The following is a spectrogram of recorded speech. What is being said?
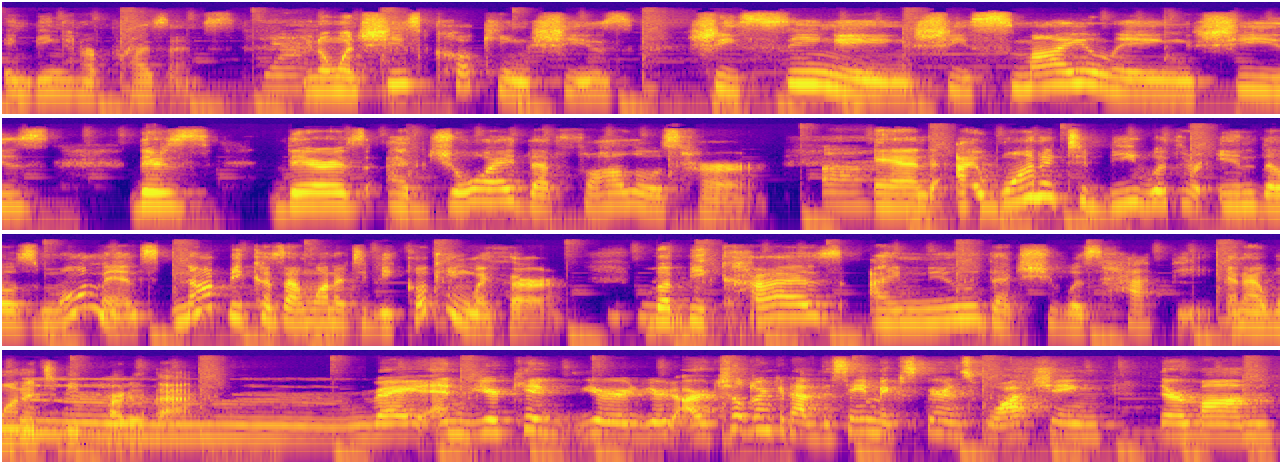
in being in her presence. Yeah. You know, when she's cooking, she's she's singing, she's smiling, she's there's there's a joy that follows her uh-huh. And I wanted to be with her in those moments, not because I wanted to be cooking with her, mm-hmm. but because I knew that she was happy and I wanted mm-hmm. to be part of that. Mm, right. And your kid, your, your, our children could have the same experience watching their mom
